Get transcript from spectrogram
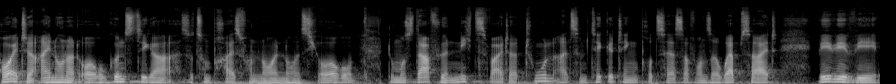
Heute 100 Euro günstiger, also zum Preis von 99 Euro. Du musst dafür nichts weiter tun, als im Ticketing-Prozess auf unserer Website www.omkb.de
